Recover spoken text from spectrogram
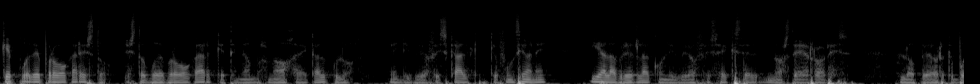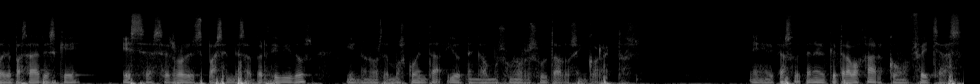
¿Qué puede provocar esto? Esto puede provocar que tengamos una hoja de cálculo en LibreOffice Calc que funcione y al abrirla con LibreOffice Excel nos dé errores. Lo peor que puede pasar es que esos errores pasen desapercibidos y no nos demos cuenta y obtengamos unos resultados incorrectos. En el caso de tener que trabajar con fechas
